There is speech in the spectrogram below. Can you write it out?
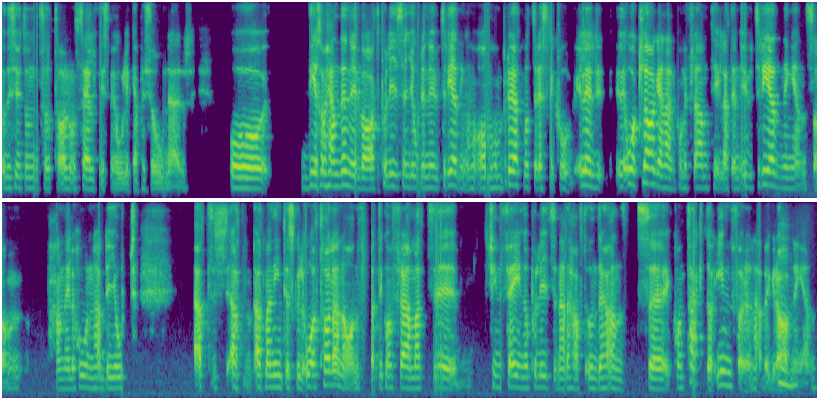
Och dessutom så tar hon selfies med olika personer. Och det som hände nu var att polisen gjorde en utredning om, om hon bröt mot restriktion, eller, eller åklagaren hade kommit fram till att den utredningen som han eller hon hade gjort att, att, att man inte skulle åtala någon för att det kom fram att eh, Sinn Fein och polisen hade haft underhandskontakt eh, inför den här begravningen. Mm.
